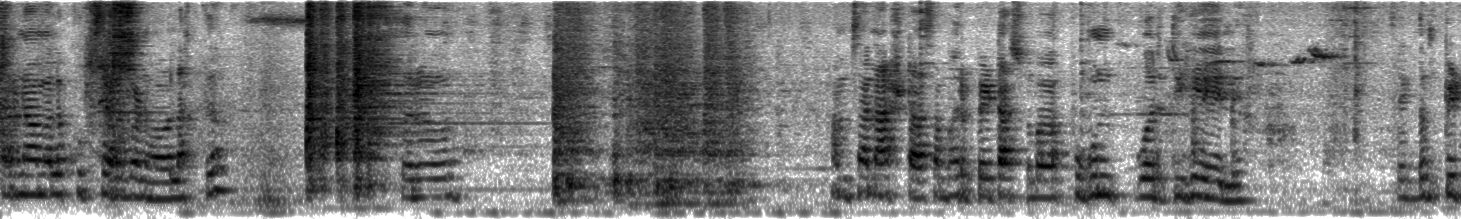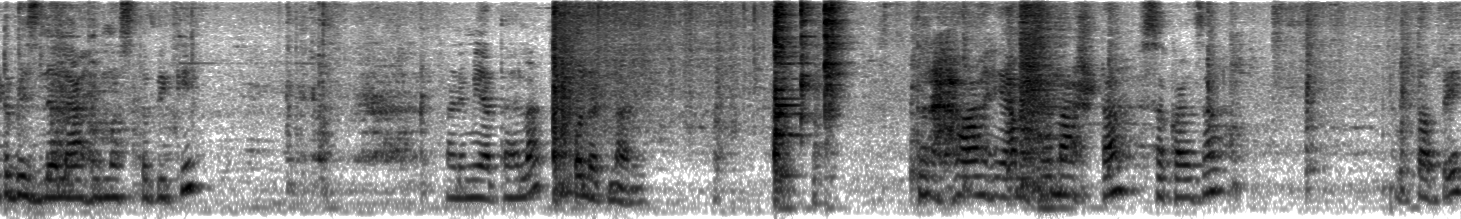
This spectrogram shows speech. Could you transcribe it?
कारण आम्हाला खूप सारं बनवावं लागतं. तर आमचा नाश्ता असा भरपेट असतो बघा फुगून वरती हे येले एकदम पीठ भिजलेलं आहे मस्तपैकी. आणि मी आता ह्याला पलटणार आहे. तर हा आहे आमचा नाश्ता सकाळचा. उत्तापे.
